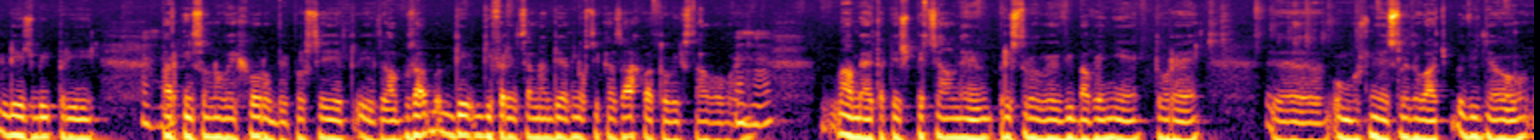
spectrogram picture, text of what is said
liečby pri uh-huh. Parkinsonovej chorobe. Proste je, je alebo za, di, diferenciálna diagnostika záchvatových stavov. Uh-huh. Máme aj také špeciálne prístrojové vybavenie, ktoré umožňuje sledovať video,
